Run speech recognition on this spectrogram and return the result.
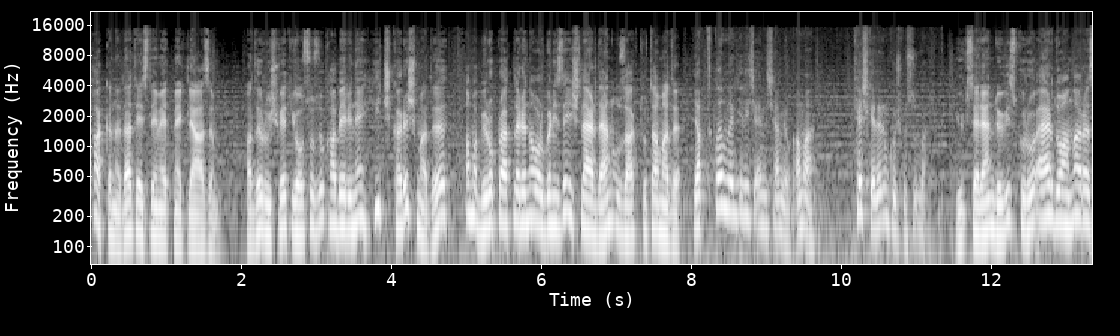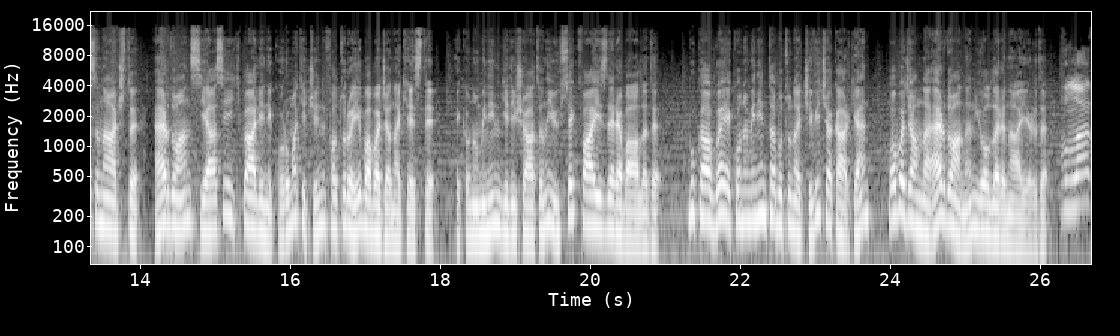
Hakkını da teslim etmek lazım. Adı rüşvet yolsuzluk haberine hiç karışmadı ama bürokratlarını organize işlerden uzak tutamadı. Yaptıklarımla ilgili hiç endişem yok ama keşkelerim kuşkusuz var. Yükselen döviz kuru Erdoğan'la arasını açtı. Erdoğan siyasi ikbalini korumak için faturayı Babacan'a kesti. Ekonominin gidişatını yüksek faizlere bağladı. Bu kavga ekonominin tabutuna çivi çakarken Babacan'la Erdoğan'ın yollarını ayırdı. Bunlar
